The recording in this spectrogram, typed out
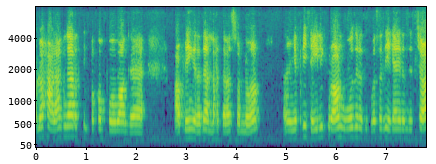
உலக அலங்காரத்தின் பக்கம் போவாங்க அப்படிங்கறத அல்லாஹால சொன்னோம். எப்படி டெய்லி குரான் ஓதுறதுக்கு வசதியா இருந்துச்சா?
